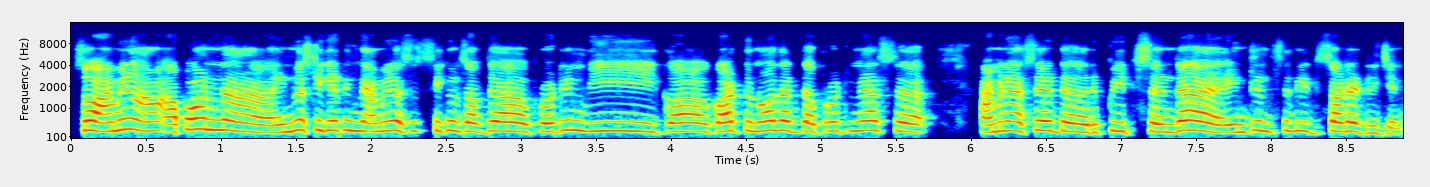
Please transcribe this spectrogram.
So I mean, uh, upon uh, investigating the amino acid sequence of the protein, we got, got to know that the protein has uh, amino acid uh, repeats in the intensely disordered region.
